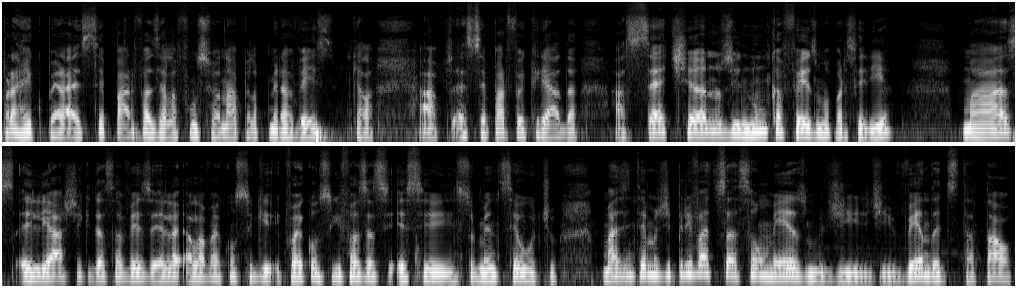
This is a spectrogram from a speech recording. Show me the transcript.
para recuperar esse CEPAR, fazer ela funcionar pela primeira vez. Que ela, a, essa CEPAR foi criada há sete anos e nunca fez uma parceria, mas ele acha que dessa vez ela, ela vai, conseguir, vai conseguir fazer esse, esse, instrumento ser útil. Mas em termos de privatização mesmo, de, de venda de estatal,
